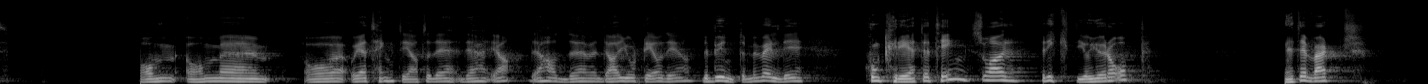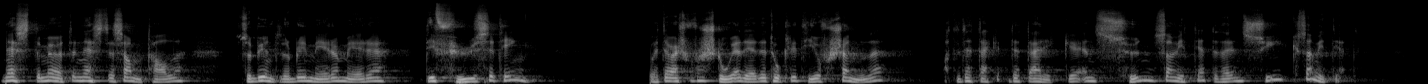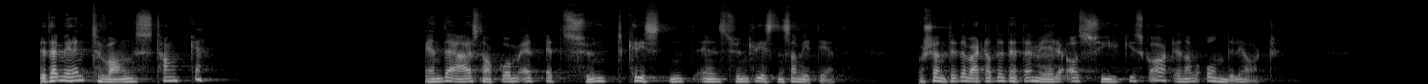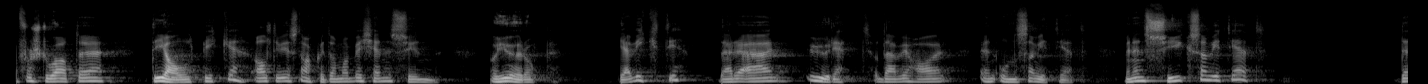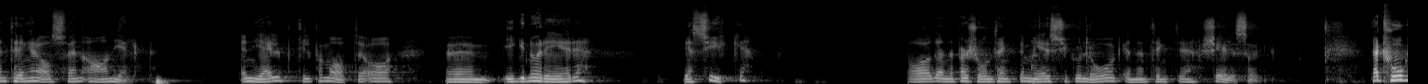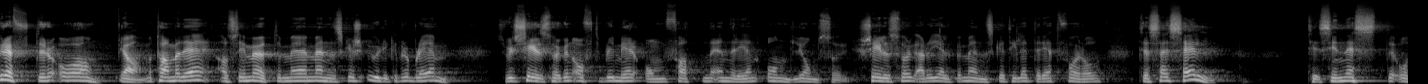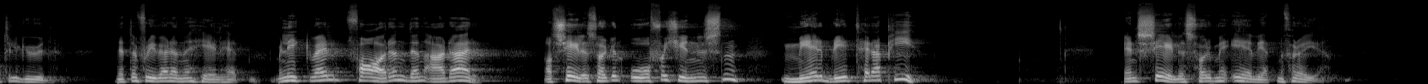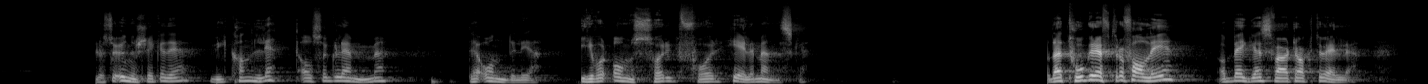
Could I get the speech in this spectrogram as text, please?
om, om eh, og, og jeg tenkte at det, det, ja, det, hadde, det hadde gjort det og det. Det begynte med veldig konkrete ting som var riktig å gjøre opp. Men etter hvert, neste møte, neste samtale, så begynte det å bli mer og mer diffuse ting. Og Etter hvert så forsto jeg det. Det tok litt tid å skjønne det. At dette er, dette er ikke en sunn samvittighet, dette er en syk samvittighet. Dette er mer en tvangstanke enn det er snakk om et, et sunt kristent, en sunn kristen samvittighet. Og skjønte etter hvert at dette er mer av psykisk art enn av åndelig art. Og forsto at det, det hjalp ikke alt det vi snakket om å bekjenne synd og gjøre opp. Det er viktig der det er urett, og der vi har en ond samvittighet. Men en syk samvittighet den trenger altså en annen hjelp. En hjelp til på en måte å øh, ignorere de er syke. Og denne personen trengte mer psykolog enn den trengte sjelesorg. Det er to grøfter å ja, må ta med det. Altså I møte med menneskers ulike problem så vil sjelesorgen ofte bli mer omfattende enn ren åndelig omsorg. Sjelesorg er å hjelpe mennesket til et rett forhold til seg selv, til sin neste og til Gud. Nettopp fordi vi er denne helheten. Men likevel, faren den er der. At sjelesorgen og forkynnelsen mer blir terapi enn sjelesorg med evigheten for øye. Jeg har lyst understreke det. Vi kan lett altså glemme det åndelige i vår omsorg for hele mennesket. Og Det er to grøfter å falle i, og begge er svært aktuelle.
